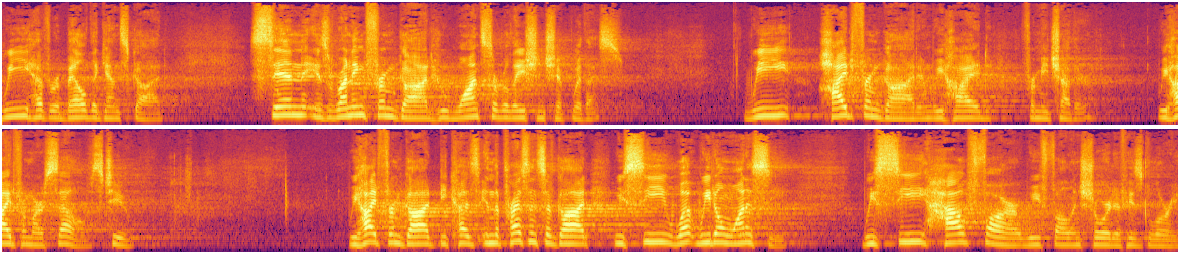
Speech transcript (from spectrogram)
We have rebelled against God. Sin is running from God who wants a relationship with us. We hide from God and we hide from each other. We hide from ourselves too. We hide from God because in the presence of God, we see what we don't want to see. We see how far we've fallen short of His glory.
